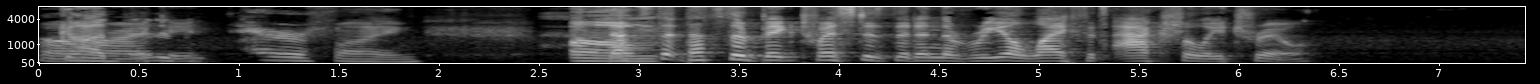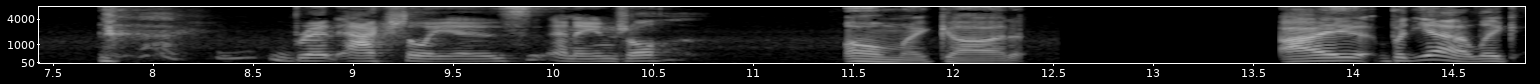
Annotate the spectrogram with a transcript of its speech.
Oh, God, that'd be terrifying. Um, That's the, that's the big twist is that in the real life it's actually true. Brit actually is an angel. Oh my god. I but yeah, like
